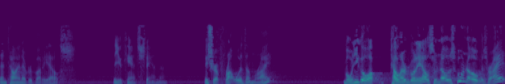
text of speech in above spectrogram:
than telling everybody else that you can't stand them. At least you're upfront with them, right? But when you go up telling everybody else who knows, who knows, right?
